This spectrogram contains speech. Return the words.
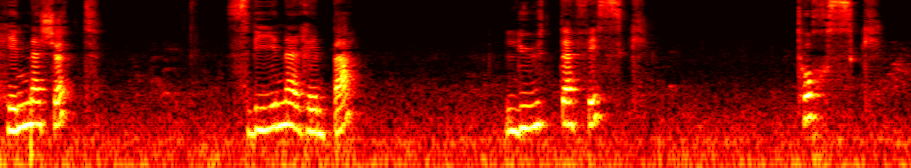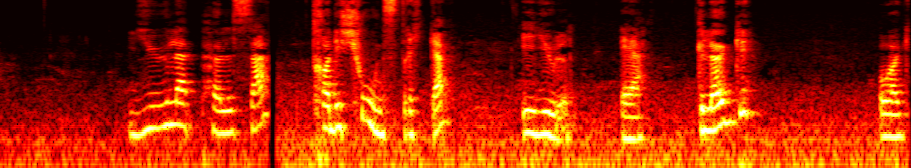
Pinnekjøtt, svineribbe, lutefisk, torsk, julepølse. Tradisjonsdrikke i julen er gløgg og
